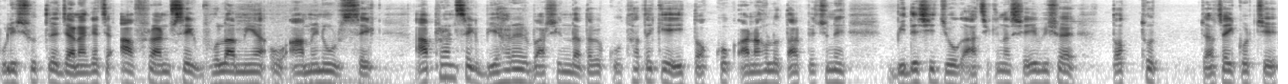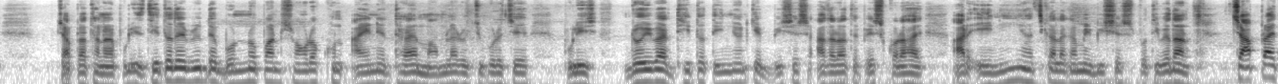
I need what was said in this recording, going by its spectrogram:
পুলিশ সূত্রে জানা গেছে, আফরান শেখ, ভোলা মিয়া ও আমিনুর শেখ। আফরান শেখ বিহারের বাসিন্দা, তবে কোথা থেকে এই তক্ষক আনা হলো তার পেছনে বিদেশি যোগ আছে কিনা সেই বিষয়ে তথ্য যাচাই করছে চাপড়া থানার পুলিশ ধৃতদের বিরুদ্ধে বন্যপ্রাণ সংরক্ষণ আইনের ধারায় মামলা রুজু করেছে পুলিশ। রবিবার ধৃত তিনজনকে বিশেষ আদালতে পেশ করা হয়। আর এ নিয়েই আজকাল আগামী বিশেষ প্রতিবেদন। চাপড়ায়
